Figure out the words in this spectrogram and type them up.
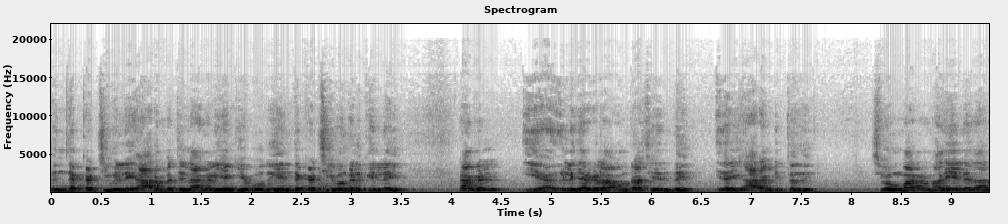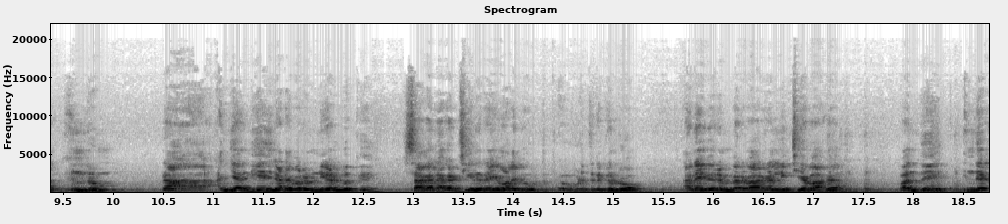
எந்த கட்சியும் இல்லை. ஆரம்பத்தில் நாங்கள் இயங்கிய போது எந்த கட்சியும் எங்களுக்கு இல்லை. நாங்கள் இளைஞர்களாக ஒன்றாக சேர்ந்து இதை ஆரம்பித்தது சிவகுமாரனும் அதே தான் இன்றும் நான் அஞ்சாம் தேதி நடைபெறும் நிகழ்வுக்கு சகல கட்சியினரையும் அழைப்பு விடுத்து- விடுத்திருக்கின்றோம். அனைவரும் வருவார்கள் நிச்சயமாக. வந்து இந்த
